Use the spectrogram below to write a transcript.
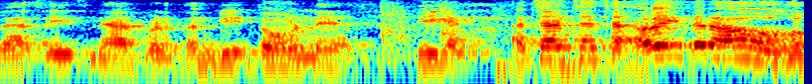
वैसे इसने आज बर्तन भी तोड़ने हैं। ठीक है? अच्छा अच्छा अच्छा इधर आओ।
